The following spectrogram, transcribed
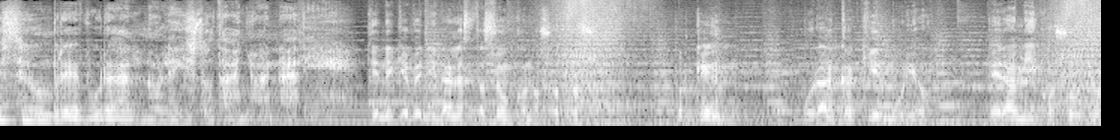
Ese hombre Bural no le hizo daño a nadie. Tiene que venir a la estación con nosotros. ¿Por qué? Bural Kakir murió. Era amigo suyo.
